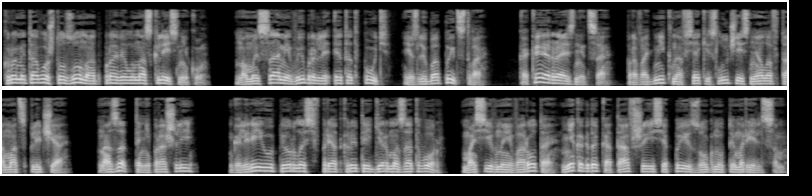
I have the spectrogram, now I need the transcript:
кроме того, что зона отправила нас к лестнику. Но мы сами выбрали этот путь, из любопытства. Какая разница?» Проводник на всякий случай снял автомат с плеча. «Назад-то не прошли». Галерея уперлась в приоткрытый гермозатвор, Массивные ворота, некогда катавшиеся по изогнутым рельсам.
